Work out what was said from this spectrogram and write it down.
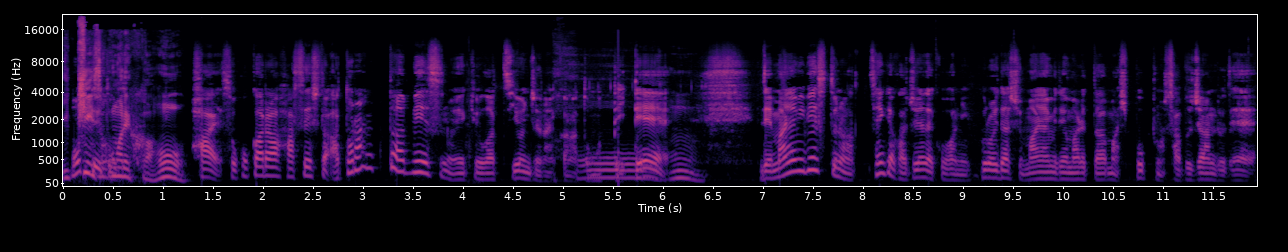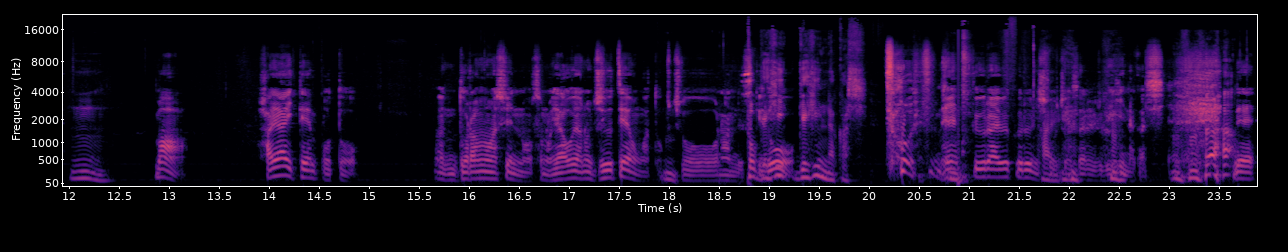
一気にそこまでいくか。はい。そこから派生したアトランタベースの影響が強いんじゃないかなと思っていて。うんでマイアミベースっていうのは1980年代後半にフロリダ州マイアミで生まれた、まあ、ヒップホップのサブジャンルでうん。まあ速いテンポとあのドラムマシンのその八百屋の重低音が特徴なんですとけど、下品下品な歌詞。そうですね。トゥーライブクルーに象徴される下品な歌詞。で、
